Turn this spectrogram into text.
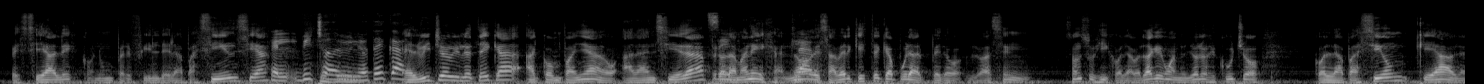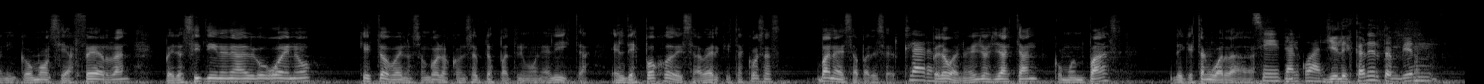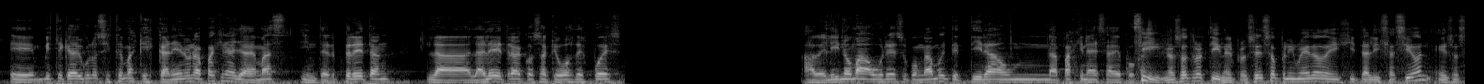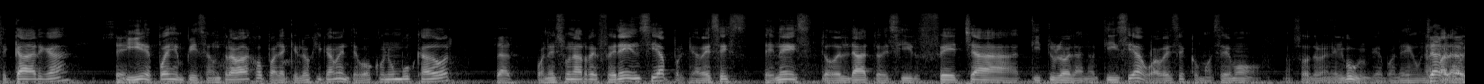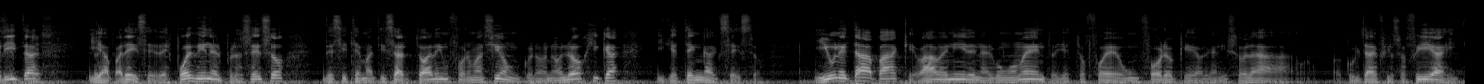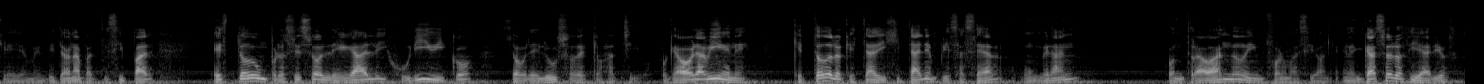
especiales con un perfil de la paciencia. ¿El bicho de biblioteca? El bicho de biblioteca acompañado a la ansiedad, pero la manejan, ¿no? De saber que esto hay que apurar, pero lo hacen, son sus hijos. La verdad que cuando yo los escucho con la pasión que hablan y cómo se aferran, pero sí tienen algo bueno, que estos, bueno, son con los conceptos patrimonialistas. El despojo de saber que estas cosas van a desaparecer. Claro. Pero bueno, ellos ya están como en paz de que están guardadas. Sí, tal cual. Y el escáner también, eh, viste que hay algunos sistemas que escanean una página y además interpretan la, la letra, cosa que vos después Abelino Maure, supongamos, y te tira una página de esa época. Sí, nosotros tiene el proceso primero de digitalización, eso se carga, y después empieza un trabajo para que lógicamente vos con un buscador claro. pones una referencia, porque a veces tenés todo el dato, es decir, fecha, título de la noticia, o a veces como hacemos nosotros en el Google, que pones una palabrita y aparece. Después viene el proceso de sistematizar toda la información cronológica y que tenga acceso. Y una etapa que va a venir en algún momento, y esto fue un foro que organizó la Facultad de Filosofía y que me invitaron a participar, es todo un proceso legal y jurídico sobre el uso de estos archivos. Porque ahora viene que todo lo que está digital empieza a ser un gran contrabando de información. En el caso de los diarios,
